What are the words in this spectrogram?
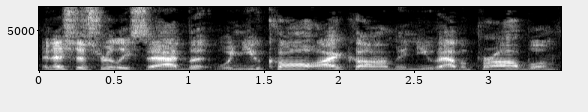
And it's just really sad, but when you call ICOM and you have a problem,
